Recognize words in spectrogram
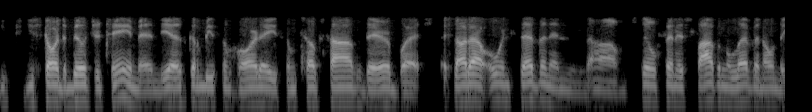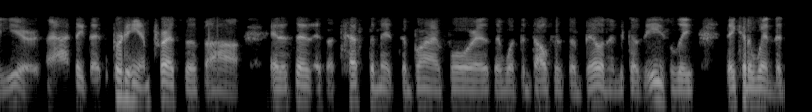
you, start to build your team, and yeah, it's to be some heartache, some tough times there. But they started out 0 and 7 and um, still finished 5 and 11 on the year. I think that's pretty impressive, uh, and it says it's a testament to Brian Flores and what the Dolphins are building because easily they could have went the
